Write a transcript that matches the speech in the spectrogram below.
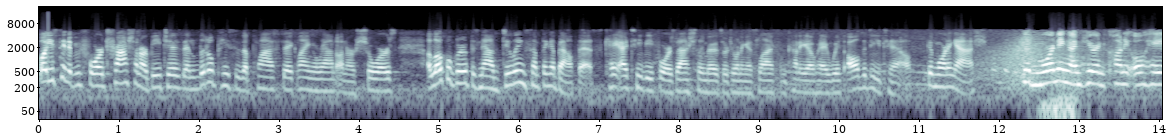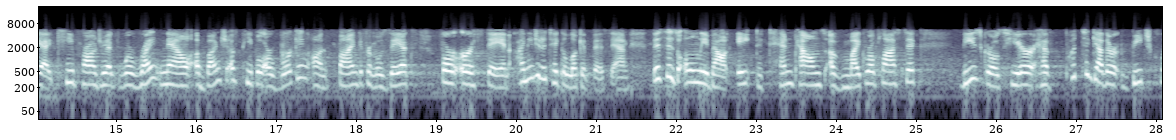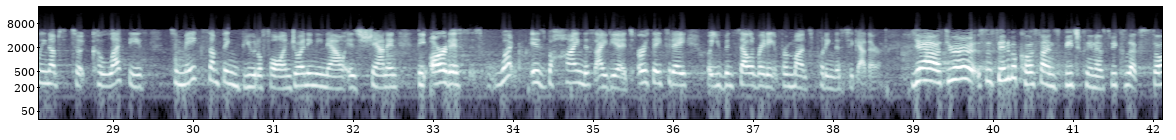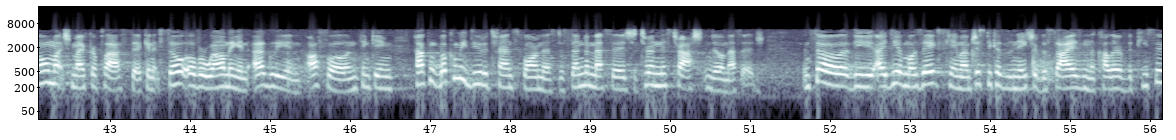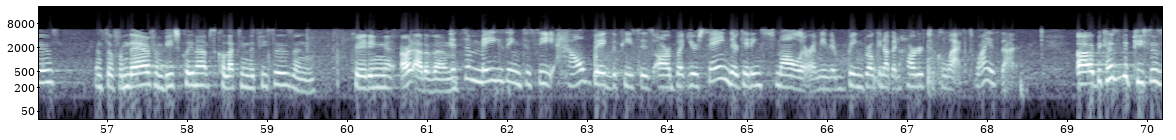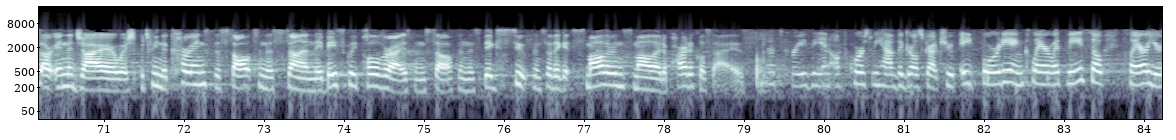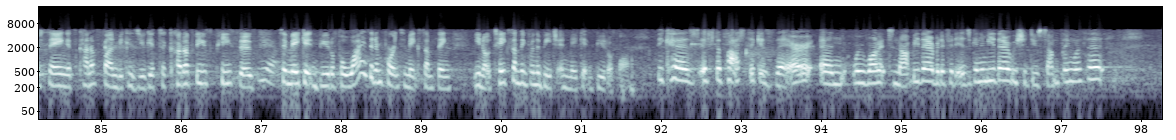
Well, you've seen it before, trash on our beaches and little pieces of plastic laying around on our shores. A local group is now doing something about this. KITV4's Ashley Moser joining us live from Kaneohe with all the details. Good morning, Ash. Good morning. I'm here in Kaneohe at Key Project, where right now a bunch of people are working on five different mosaics for Earth Day. And I need you to take a look at this, Anne. This is only about 8 to 10 pounds of microplastic. These girls here have put together beach cleanups to collect these to make something beautiful. And joining me now is Shannon, the artist. What is behind this idea? It's Earth Day today, but you've been celebrating it for months putting this together. Yeah, through our Sustainable Coastlines beach cleanups, we collect so much microplastic, and it's so overwhelming and ugly and awful, and thinking, how can, what can we do to transform this, to send a message, to turn this trash into a message? And so the idea of mosaics came up just because of the nature of the size and the color of the pieces. And so from there, from beach cleanups, collecting the pieces and creating art out of them. It's amazing to see how big the pieces are, but you're saying they're getting smaller. I mean, they're being broken up and harder to collect. Why is that? Uh, because the pieces are in the gyre, which between the currents, the salt, and the sun, they basically pulverize themselves in this big soup, and so they get smaller and smaller to particle size. That's crazy. And of course, we have the Girl Scout Troop 840 and Claire with me. So, Claire, you're saying it's kind of fun because you get to cut up these pieces yeah. to make it beautiful. Why is it important to make something, you know, take something from the beach and make it beautiful? Because if the plastic is there and we want it to not be there, but if it is going to be there, we should do something with it.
